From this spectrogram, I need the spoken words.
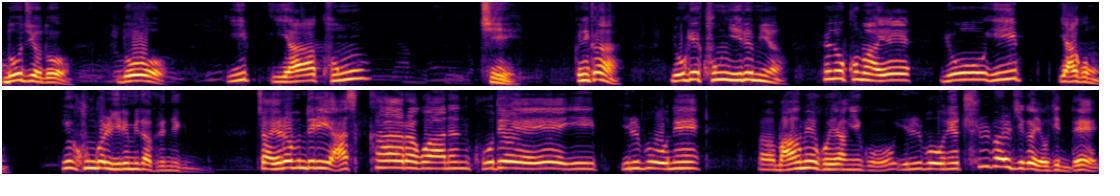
노지요, 노. 노, 입, 야, 궁, 지. 그러니까 요게 궁 이름이야. 회노쿠마의 요, 입, 야궁. 이게 궁궐 이름이다. 그런 얘기입니다. 자, 여러분들이 아스카라고 하는 고대의 이 일본의 어, 마음의 고향이고 일본의 출발지가 여기인데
